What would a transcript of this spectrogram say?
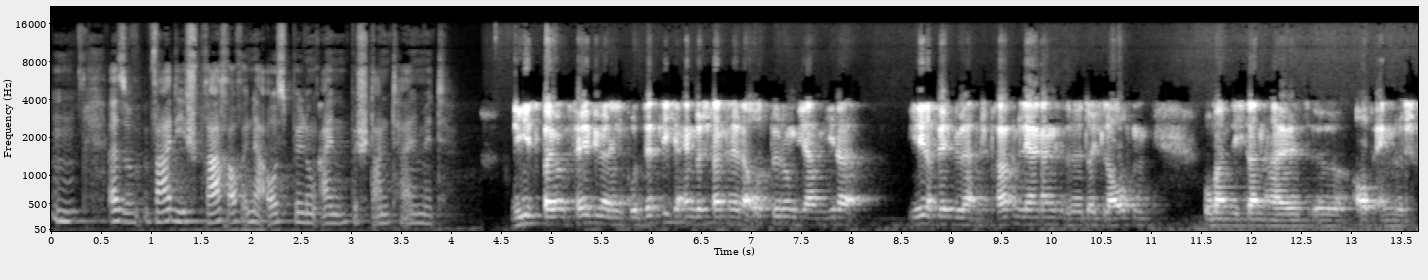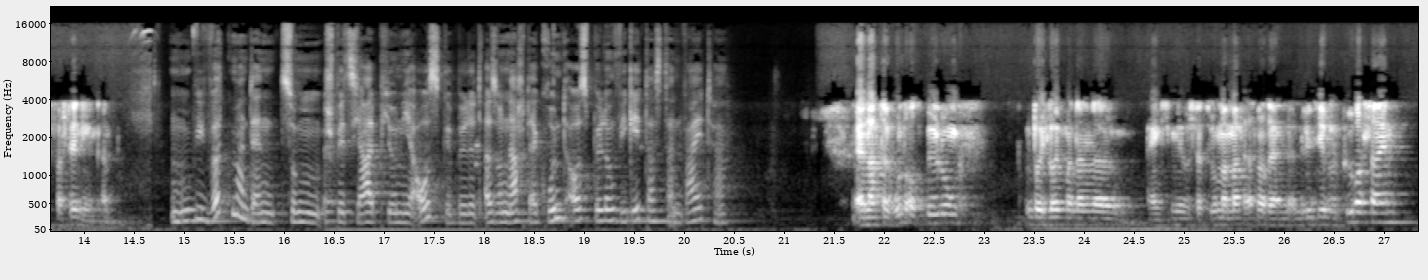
Mhm. Also war die Sprache auch in der Ausbildung ein Bestandteil mit? Die ist bei uns Feldwebel grundsätzlich ein Bestandteil der Ausbildung. Wir haben jeder, jeder Feldwebel hat einen Sprachenlehrgang äh, durchlaufen, wo man sich dann halt äh, auf Englisch verständigen kann. Wie wird man denn zum Spezialpionier ausgebildet? Also nach der Grundausbildung, wie geht das dann weiter? Nach der Grundausbildung durchläuft man dann äh, eigentlich mehrere Stationen. Man macht erstmal seinen militärischen Führerschein.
